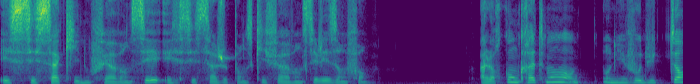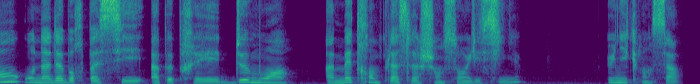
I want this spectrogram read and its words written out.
Et c'est ça qui nous fait avancer, et c'est ça, je pense, qui fait avancer les enfants. Alors concrètement, au niveau du temps, on a d'abord passé à peu près deux mois à mettre en place la chanson et les signes, uniquement ça.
